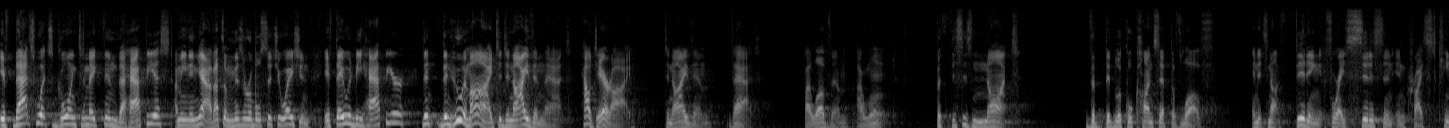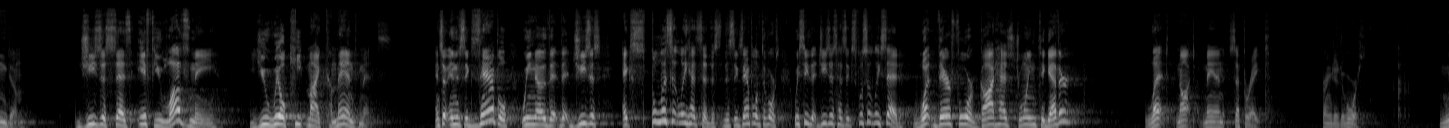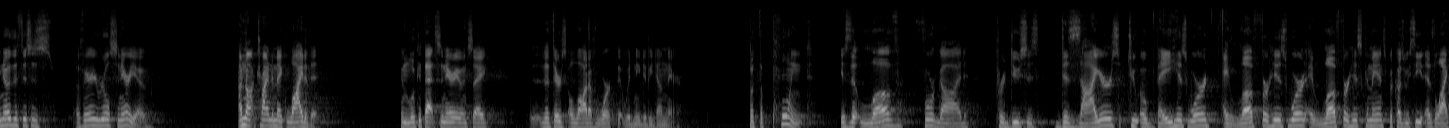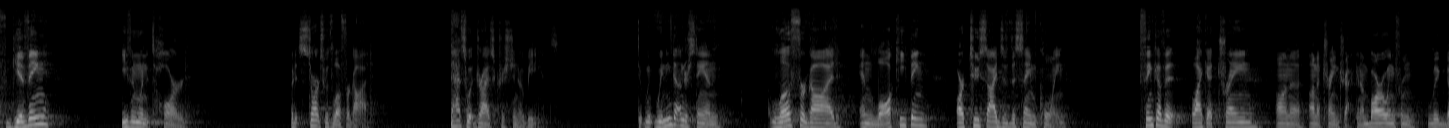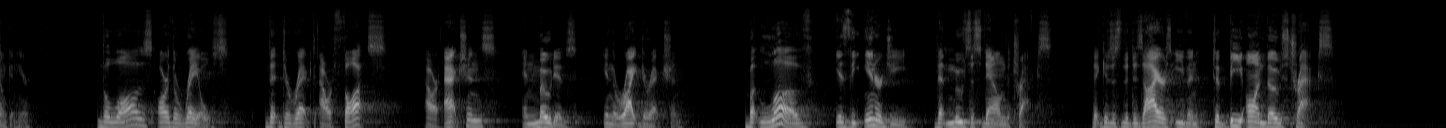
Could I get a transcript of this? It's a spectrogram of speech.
If that's what's going to make them the happiest, I mean, and yeah, that's a miserable situation. If they would be happier, then, then who am I to deny them that? How dare I deny them that? If I love them, I won't. But this is not the biblical concept of love, and it's not fitting for a citizen in Christ's kingdom. Jesus says, If you love me, you will keep my commandments. And so, in this example, we know that, that Jesus explicitly has said, this, this example of divorce, we see that Jesus has explicitly said, What therefore God has joined together, let not man separate, referring to divorce. And we know that this is a very real scenario. I'm not trying to make light of it. You can look at that scenario and say that there's a lot of work that would need to be done there. But the point is that love for God produces desires to obey His word, a love for His word, a love for His commands, because we see it as life giving, even when it's hard. But it starts with love for God. That's what drives Christian obedience. We need to understand love for God and law keeping are two sides of the same coin. Think of it like a train on a, on a train track, and I'm borrowing from Lig Duncan here. The laws are the rails that direct our thoughts, our actions, and motives in the right direction. But love is the energy that moves us down the tracks, that gives us the desires even to be on those tracks.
